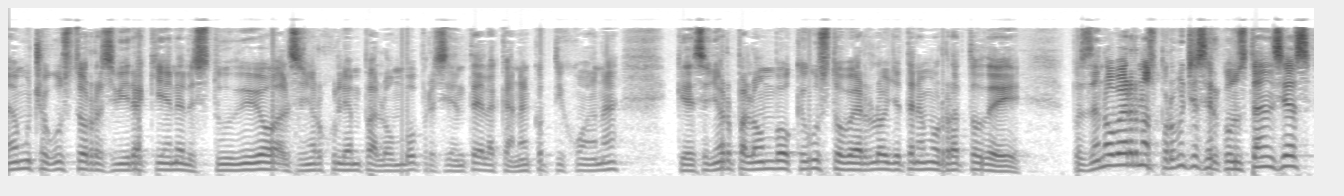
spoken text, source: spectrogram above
da mucho gusto recibir aquí en el estudio al señor Julián Palombo, presidente de la Canaco Tijuana. Que señor Palombo, qué gusto verlo. Ya tenemos rato de, pues de no vernos por muchas circunstancias,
